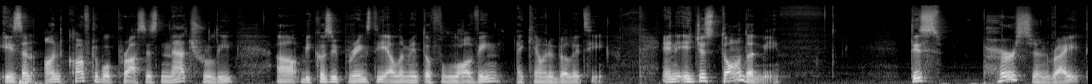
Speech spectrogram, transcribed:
is an uncomfortable process naturally uh, because it brings the element of loving accountability. And it just dawned on me this person, right,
